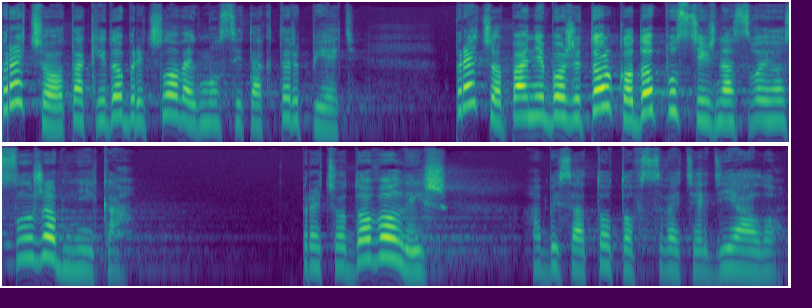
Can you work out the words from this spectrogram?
prečo taký dobrý človek musí tak trpieť? Prečo, Pane Bože, toľko dopustíš na svojho služobníka? Prečo dovolíš, aby sa toto v svete dialo?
